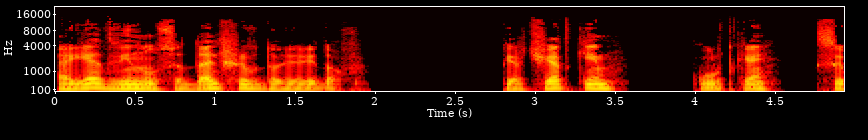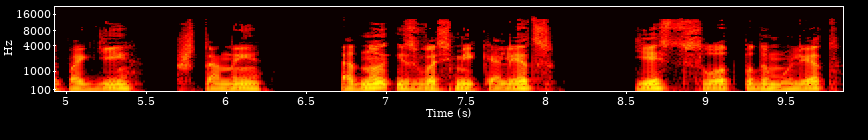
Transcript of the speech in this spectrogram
а я двинулся дальше вдоль рядов. Перчатки, куртка, сапоги, штаны, одно из восьми колец, есть слот под амулет.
